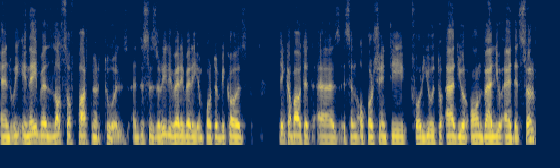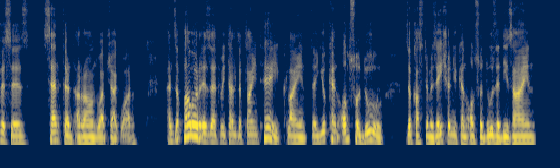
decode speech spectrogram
and we enable lots of partner tools. And this is really very, very important because think about it as it's an opportunity for you to add your own value added services centered around WebJaguar And the power is that we tell the client, hey, client, uh, you can also do the customization, you can also do the design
